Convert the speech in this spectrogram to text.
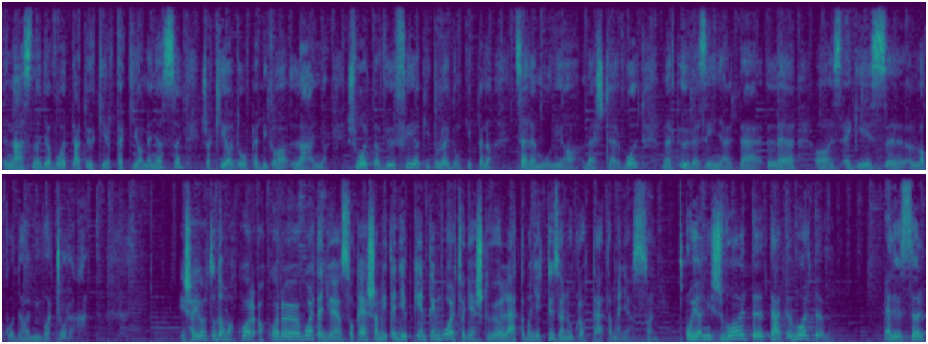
násznagya volt, tehát ő kérte ki a menyasszony, és a kiadó pedig a lánynak. És volt a vőfé, aki tulajdonképpen a ceremónia mester volt, mert ő vezényelte le az egész lakodalmi vacsorát. És ha jól tudom, akkor, akkor volt egy olyan szokás, amit egyébként én volt, hogy esküvőn láttam, hogy egy tüzön ugrott át a menyasszony. Olyan is volt, tehát volt először,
